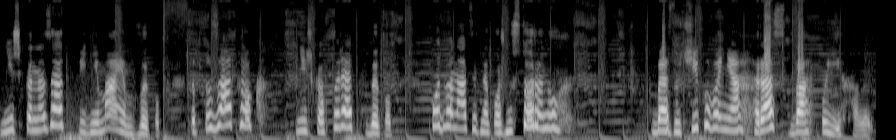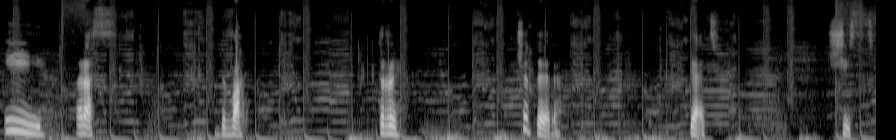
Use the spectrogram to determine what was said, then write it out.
Ніжка назад, піднімаємо викоп. Тобто закрок, ніжка вперед, викоп. По 12 на кожну сторону. Без очікування. Раз, два, поїхали. І раз, два, три, чотири, п'ять, шість.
